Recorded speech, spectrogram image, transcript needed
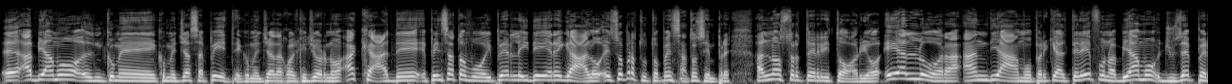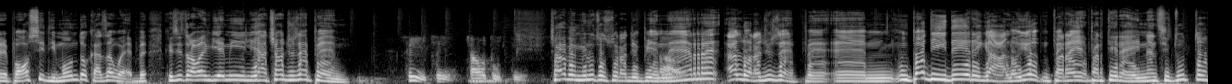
eh, abbiamo, eh, come, come, già sapete, come già da qualche giorno accade, pensato a voi per le idee regalo e soprattutto pensato sempre al nostro territorio. E allora andiamo perché al telefono abbiamo Giuseppe Repossi di Mondo Casa Web che si trova in via Emilia. Ciao Giuseppe! Sì, sì, ciao a tutti. Ciao, benvenuto su Radio PNR. Ciao. Allora, Giuseppe, ehm, un po' di idee regalo. Io parei, partirei innanzitutto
